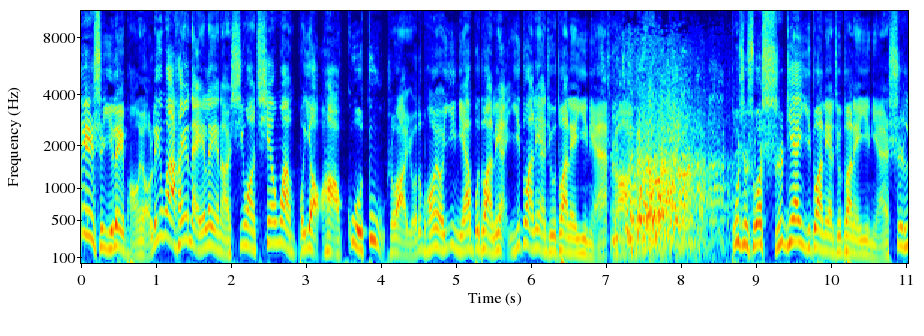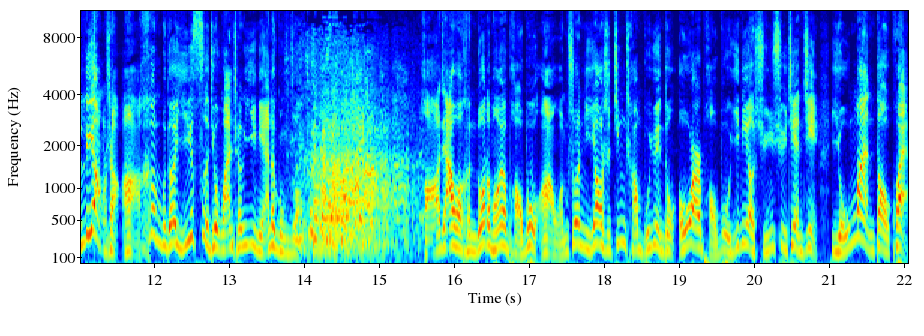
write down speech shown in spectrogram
这是一类朋友，另外还有哪一类呢？希望千万不要啊过度，是吧？有的朋友一年不锻炼，一锻炼就锻炼一年，是吧？不是说时间一锻炼就锻炼一年，是量上啊，恨不得一次就完成一年的工作。好家伙，很多的朋友跑步啊，我们说你要是经常不运动，偶尔跑步，一定要循序渐进，由慢到快，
